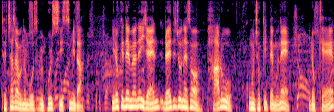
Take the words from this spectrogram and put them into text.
되찾아오는 모습을 볼 수 있습니다. 이렇게 되면은 이제 엔- 레드존에서 바로 공을 줬기 때문에 이렇게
